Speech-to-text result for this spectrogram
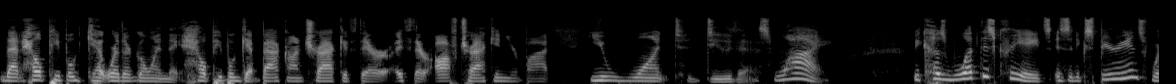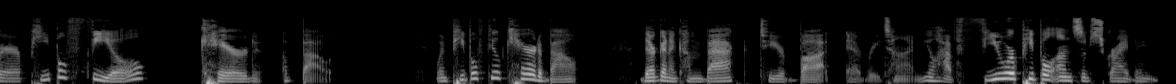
that help people get where they're going, that help people get back on track if they're if they're off track in your bot. You want to do this. Why? Because what this creates is an experience where people feel cared about. When people feel cared about, they're going to come back to your bot every time. You'll have fewer people unsubscribing.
